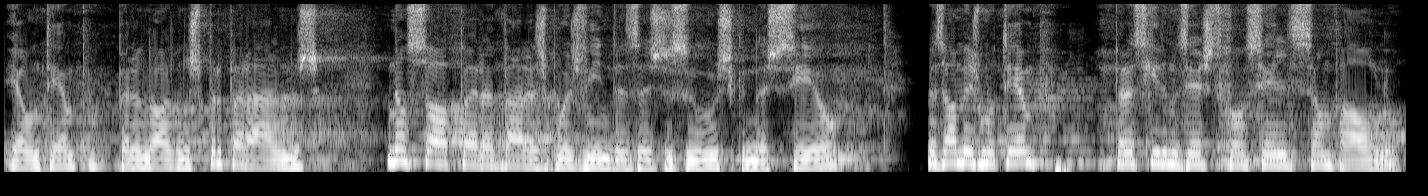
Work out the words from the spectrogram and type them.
é um tempo para nós nos prepararmos, não só para dar as boas-vindas a Jesus que nasceu, mas ao mesmo tempo para seguirmos este conselho de São Paulo,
